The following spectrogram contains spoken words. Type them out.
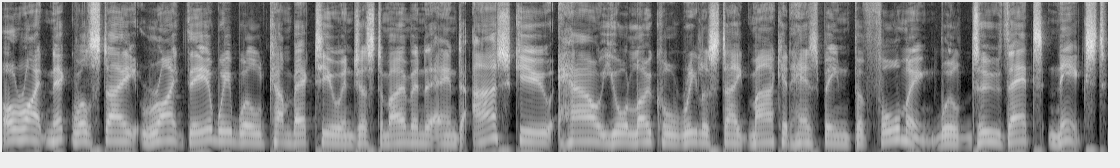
All right, Nick, we'll stay right there. We will come back to you in just a moment and ask you how your local real estate market has been performing. We'll do that next.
